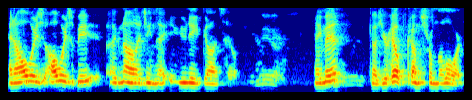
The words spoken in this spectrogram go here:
and always, always be acknowledging that you need God's help. Amen? Because your help comes from the Lord.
